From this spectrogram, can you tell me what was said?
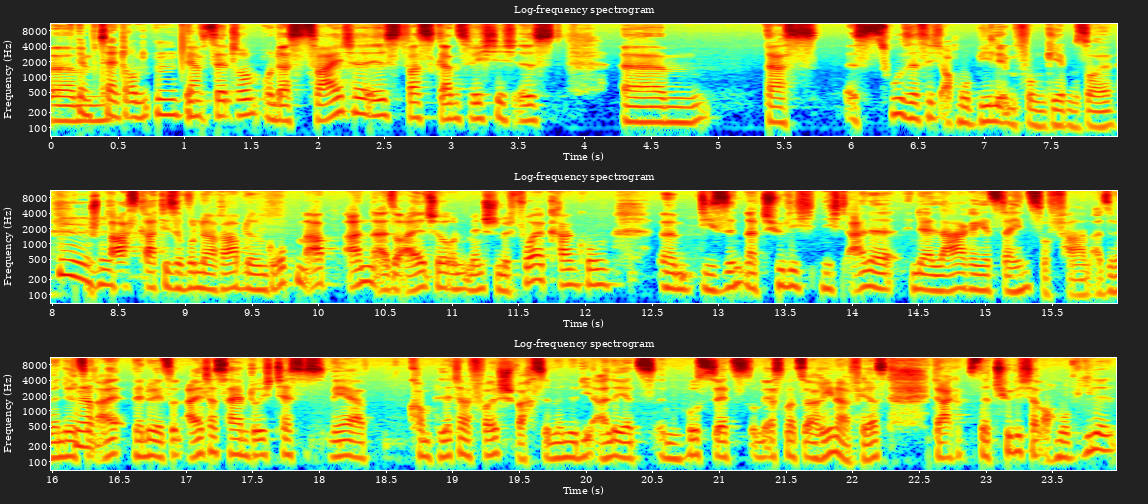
ähm, Impfzentrum. Mhm, Impfzentrum. Ja. Und das Zweite ist, was ganz wichtig ist, ähm, dass es zusätzlich auch mobile Impfungen geben soll. Mhm. Du sprachst gerade diese vulnerablen Gruppen ab an, also Alte und Menschen mit Vorerkrankungen. Ähm, die sind natürlich nicht alle in der Lage, jetzt dahin zu fahren. Also wenn du jetzt, ja. ein, wenn du jetzt ein Altersheim durchtestest, wäre kompletter Vollschwachsinn, wenn du die alle jetzt in den Bus setzt und erstmal zur Arena fährst. Da gibt es natürlich dann auch mobile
